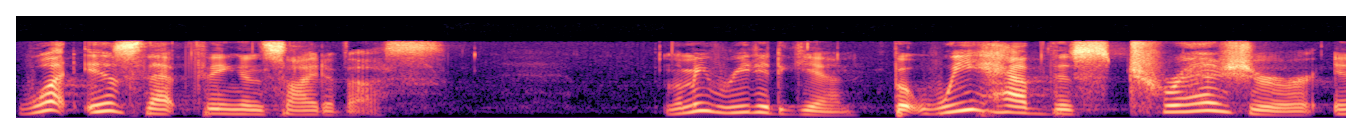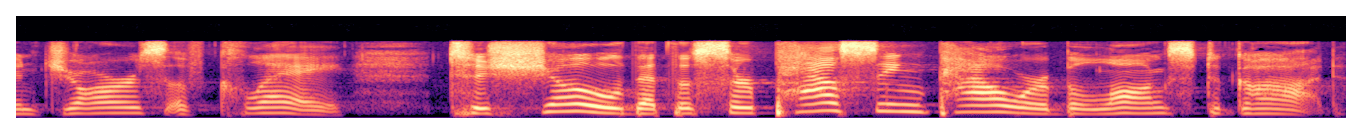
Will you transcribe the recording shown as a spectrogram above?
What is that thing inside of us? Let me read it again. But we have this treasure in jars of clay to show that the surpassing power belongs to God.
